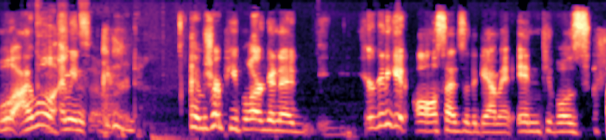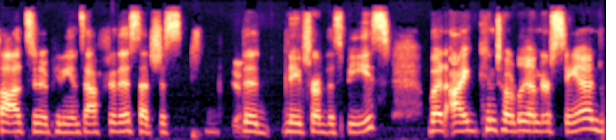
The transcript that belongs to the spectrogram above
well i will Gosh, i mean so i'm sure people are gonna you're going to get all sides of the gamut in people's thoughts and opinions after this. That's just yeah. the nature of this beast. But I can totally understand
